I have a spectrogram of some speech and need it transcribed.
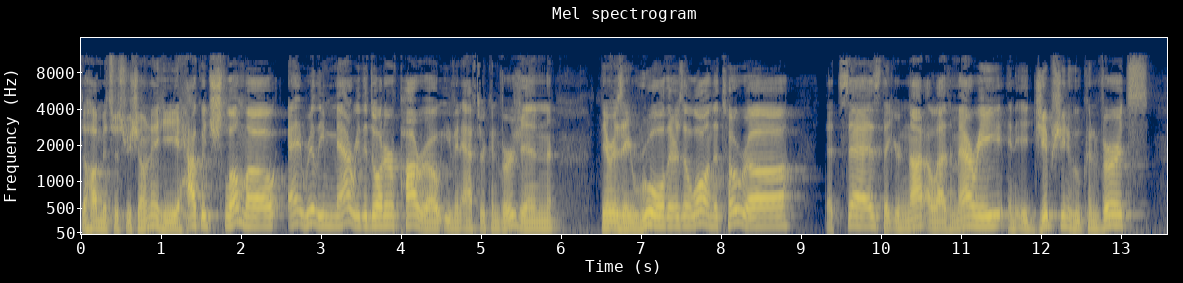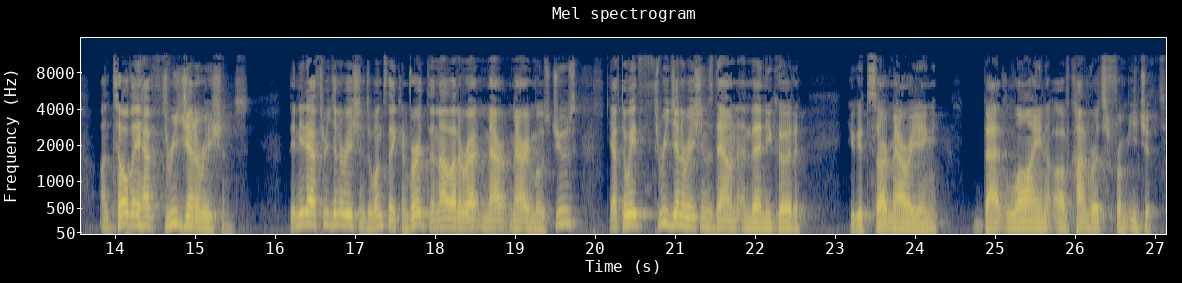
daha mitzvah rishona he. How could Shlomo eh, really marry the daughter of Paro even after conversion? There is a rule, there is a law in the Torah that says that you're not allowed to marry an Egyptian who converts until they have three generations. They need to have three generations. Once they convert, they're not allowed to marry most Jews. You have to wait three generations down, and then you could you could start marrying that line of converts from Egypt.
